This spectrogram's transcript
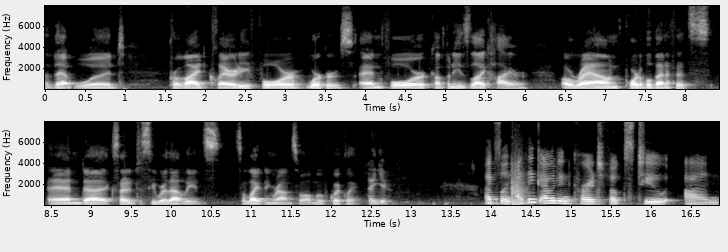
that would provide clarity for workers and for companies like Hyre around portable benefits, and uh, excited to see where that leads. It's a lightning round, so I'll move quickly. Thank you. Excellent. I think I would encourage folks to um,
